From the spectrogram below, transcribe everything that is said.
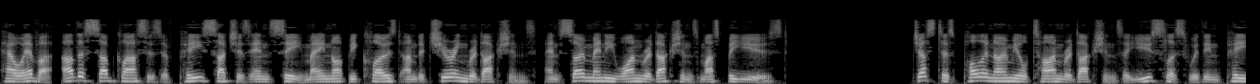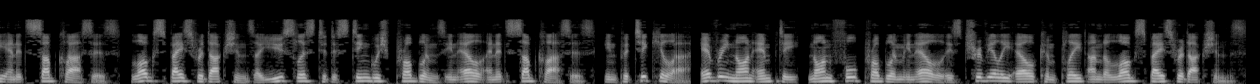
However, other subclasses of P such as NC may not be closed under Turing reductions, and so many one reductions must be used. Just as polynomial time reductions are useless within P and its subclasses, log space reductions are useless to distinguish problems in L and its subclasses. In particular, every non-empty, non-full problem in L is trivially L-complete under log space reductions.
